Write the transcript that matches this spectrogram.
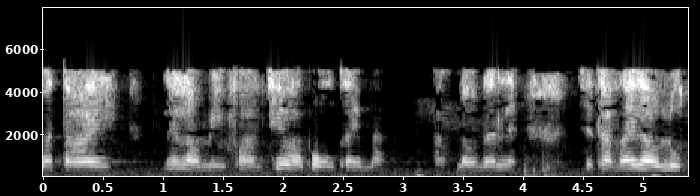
มาตาย และเรามีความเชื่อพงใจบาปเรานั้นแหละ จะทำให้เราหลุด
